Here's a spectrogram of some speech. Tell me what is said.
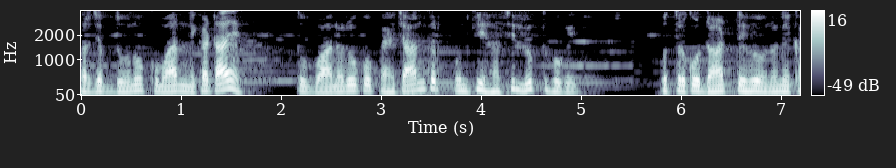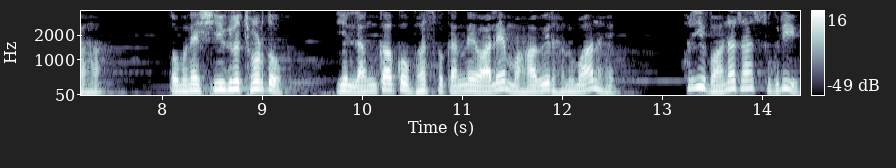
पर जब दोनों कुमार निकट आए तो वानरों को पहचान कर उनकी हँसी लुप्त हो गई। पुत्र को डांटते हुए उन्होंने कहा, तुम तो उन्हें शीघ्र छोड़ दो। ये लंका को भस्म करने वाले महावीर हनुमान हैं और ये वानर राज सुग्रीव।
